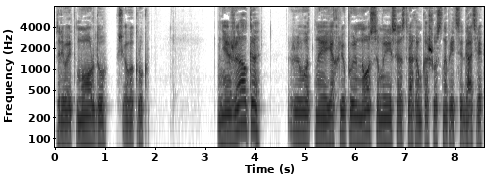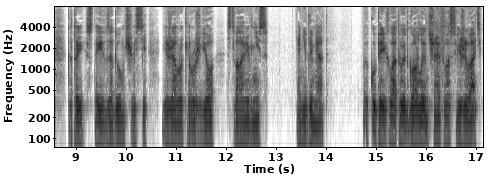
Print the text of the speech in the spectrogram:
заливает морду, все вокруг. Мне жалко животное, я хлюпаю носом и со страхом кашусь на председателя, который стоит в задумчивости, держа в руке ружье стволами вниз. Они дымят. Быку перехватывают горло и начинают его свежевать.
